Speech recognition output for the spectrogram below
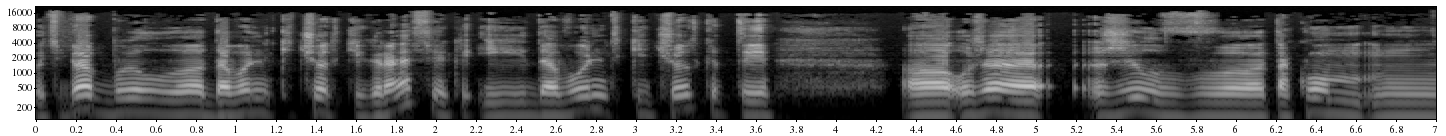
у тебя был э, довольно-таки четкий график, и довольно-таки четко ты уже жил в таком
